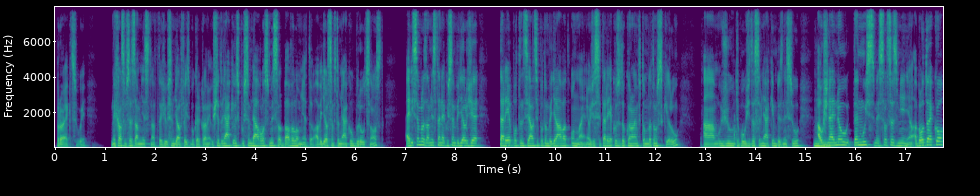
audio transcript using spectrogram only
projekt svůj. Nechal jsem se zaměstnat, takže už jsem dělal Facebook reklamy. Už mě to nějakým způsobem dávalo smysl, bavilo mě to a viděl jsem v tom nějakou budoucnost. A když jsem byl zaměstnaný, jak už jsem viděl, že tady je potenciál si potom vydělávat online, jo, že si tady jako zdokonalím v tomhle skillu a můžu to použít zase v nějakém biznisu. Mm. A už najednou ten můj smysl se změnil. A bylo to jako,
